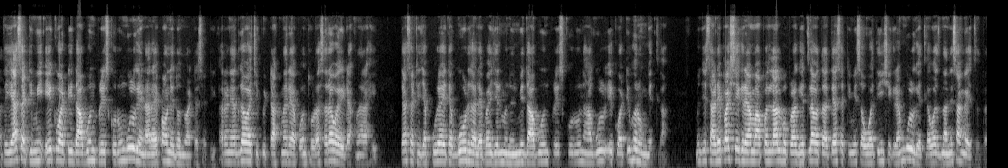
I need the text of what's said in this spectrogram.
आता यासाठी मी एक वाटी दाबून प्रेस करून गुळ घेणार आहे पावणे दोन वाट्यासाठी. कारण यात गव्हाचे पीठ टाकणार आहे आपण थोडासा रवाही टाकणार आहे. त्यासाठी ज्या पुऱ्या आहे त्या गोड झाल्या पाहिजे म्हणून मी दाबून प्रेस करून हा गुळ एक वाटी भरून घेतला. म्हणजे साडेपाचशे ग्रॅम आपण लाल भोपळा घेतला होता त्यासाठी मी सव्वा तीनशे ग्रॅम गुळ घेतला वजनाने सांगायचं तर.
